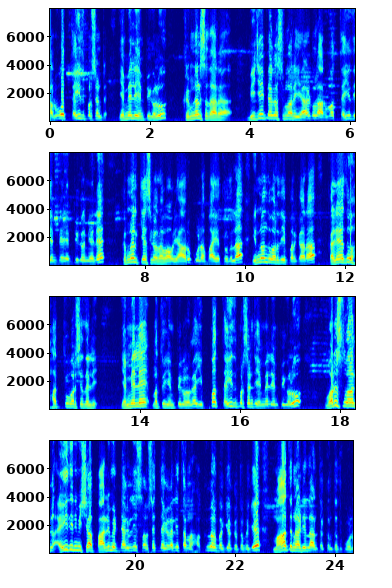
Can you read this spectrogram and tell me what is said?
ನಲವತ್ತೈದು percent M L A M ಪಿಗಳು ಕ್ರಿಮಿನಲ್ಸ್ ಅದಾರ. ಬಿ ಜೆ ಪಿಯಾಗ ಸುಮಾರು ಎರಡು ನೂರ ಅರವತ್ತೈದು ಎಂ ಪಿ ಎಂ ಪಿಗಳ ಮೇಲೆ ಕ್ರಿಮಿನಲ್ ಕೇಸ್ಗಳದಾವ. ಅವ್ರು ಯಾರೂ ಕೂಡ ಬಾಯಿ ಎತ್ತೋದಿಲ್ಲ. ಇನ್ನೊಂದು ವರದಿ ಪ್ರಕಾರ ಕಳೆದು ಹತ್ತು ವರ್ಷದಲ್ಲಿ ಎಂ ಎಲ್ ಎ ಮತ್ತು ಎಂ ಪಿಗಳೊಳಗೆ ಇಪ್ಪತ್ತೈದು ಪರ್ಸೆಂಟ್ ಎಂ ಎಲ್ ಎಂ ಪಿಗಳು ವರ್ಷದೊಳಗೆ ಐದು ನಿಮಿಷ ಪಾರ್ಲಿಮೆಂಟ್ನಾಗಲಿ ಸಂಸತ್ನಾಗಲಿ ತಮ್ಮ ಹಕ್ಕುಗಳ ಬಗ್ಗೆ, ಕಥ ಬಗ್ಗೆ ಮಾತನಾಡಿಲ್ಲ ಅಂತಕ್ಕಂಥದ್ದು ಕೂಡ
